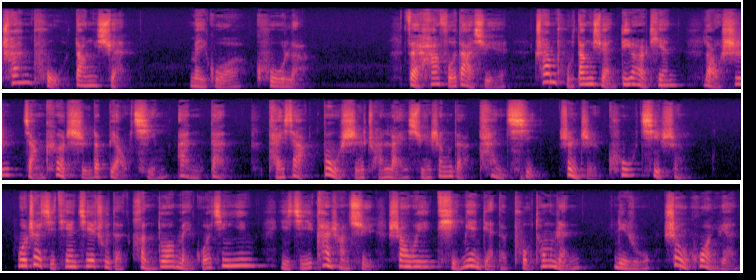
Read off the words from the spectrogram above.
川普当选，美国哭了。在哈佛大学，川普当选第二天，老师讲课时的表情黯淡，台下不时传来学生的叹气，甚至哭泣声。我这几天接触的很多美国精英，以及看上去稍微体面点的普通人，例如售货员，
